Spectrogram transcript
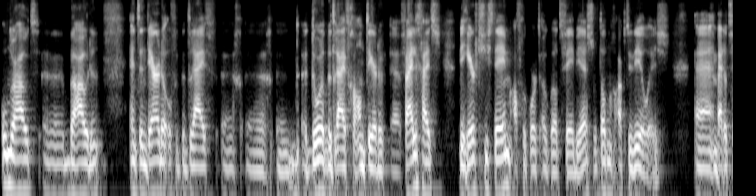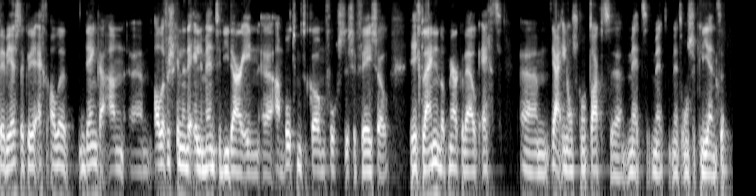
onderhoud behouden. En ten derde of het bedrijf, door het bedrijf gehanteerde veiligheidsbeheerssysteem, afgekort ook wel het VBS, of dat nog actueel is. en bij dat VBS daar kun je echt alle denken aan alle verschillende elementen die daarin aan bod moeten komen volgens de CVSO-richtlijnen. En dat merken wij ook echt um, ja, in ons contact met, met, met onze cliënten.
